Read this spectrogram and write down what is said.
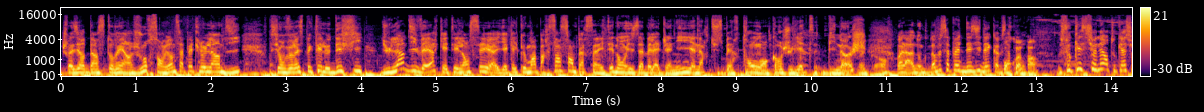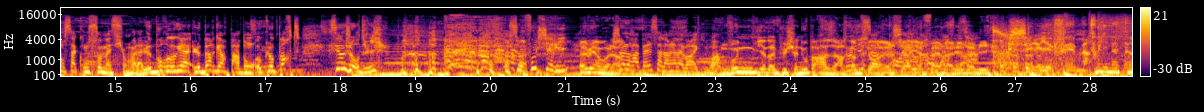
choisir d'instaurer un jour sans viande. Ça peut être le lundi, si on veut respecter le défi du lundi vert qui a été lancé euh, il y a quelques mois par 500 personnalités, dont Isabelle Adjani, Yann Arthus Bertrand ou encore Juliette Binoche. D'accord. Voilà, donc non, ça peut être des idées comme Pourquoi ça. pour pas Se questionner en tout cas sur sa consommation. Voilà, le burger, le burger pardon, au Cloporte, c'est aujourd'hui. sur Food Chéri. Eh bien, voilà. Je le rappelle, ça n'a rien à voir avec moi. Vous ne viendrez plus chez nous par hasard, Oui, comme sur euh, hein. FM, les amis. Chérie FM. Tous les matins,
